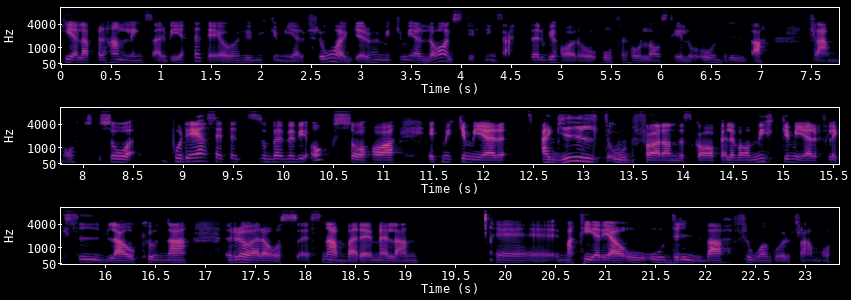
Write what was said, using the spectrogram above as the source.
hela förhandlingsarbetet är och hur mycket mer frågor och hur mycket mer lagstiftningsakter vi har att, att förhålla oss till och, och driva framåt. Så på det sättet så behöver vi också ha ett mycket mer agilt ordförandeskap eller vara mycket mer flexibla och kunna röra oss eh, snabbare mellan eh, materia och, och, driva frågor framåt.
